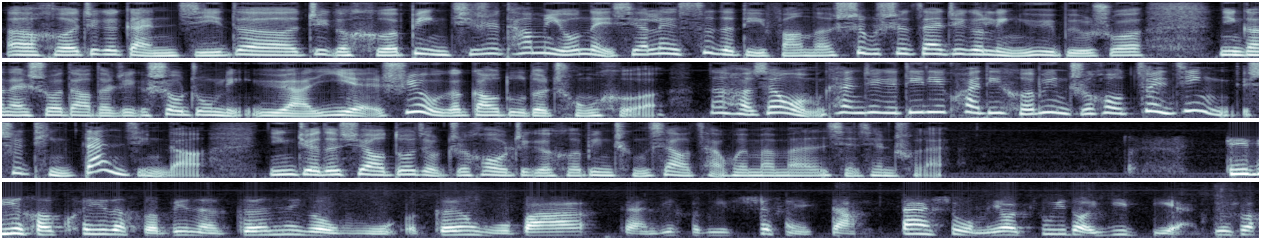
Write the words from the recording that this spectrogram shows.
呃和这个赶集的这个合并，其实他们有哪些类似的地方呢？是不是在这个领域，比如说您刚才说到的这个。受众领域啊，也是有一个高度的重合。那好像我们看这个滴滴快滴合并之后，最近是挺淡静的。您觉得需要多久之后，这个合并成效才会慢慢显现出来？滴滴和快滴的合并呢，跟那个五跟五八赶集合并是很像，但是我们要注意到一点，就是说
